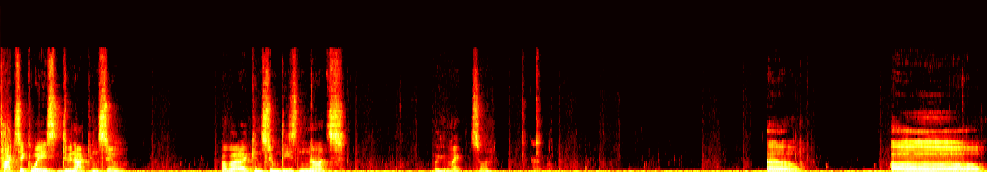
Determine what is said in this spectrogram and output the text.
Toxic waste do not consume. How about I consume these nuts? We can make this one. Oh. Oh.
